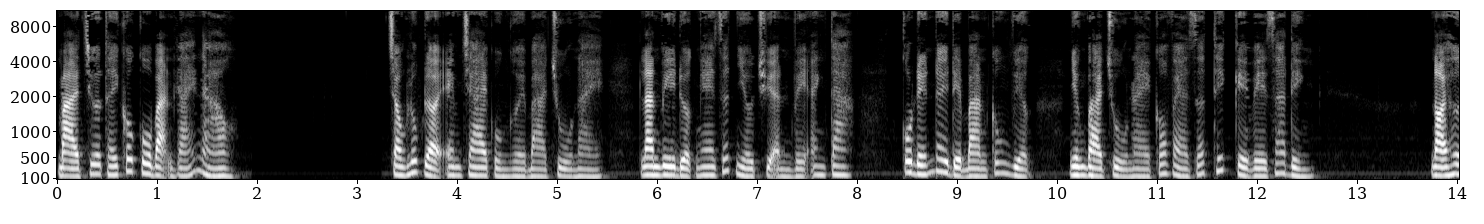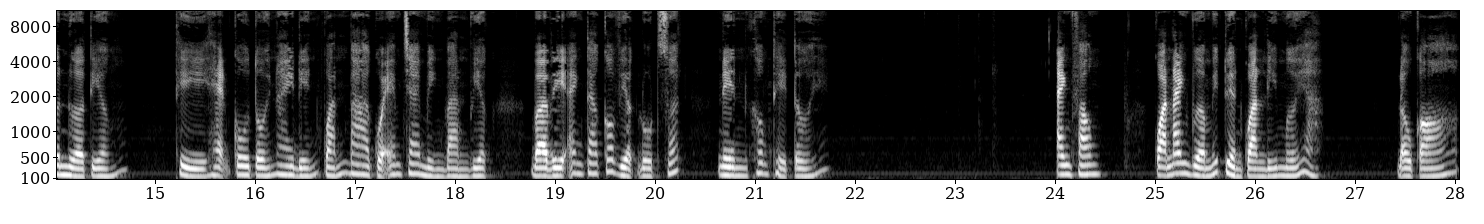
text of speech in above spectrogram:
mà chưa thấy có cô bạn gái nào. Trong lúc đợi em trai của người bà chủ này, Lan Vi được nghe rất nhiều chuyện về anh ta. Cô đến đây để bàn công việc, nhưng bà chủ này có vẻ rất thích kể về gia đình. Nói hơn nửa tiếng, thì hẹn cô tối nay đến quán bar của em trai mình bàn việc, bởi vì anh ta có việc đột xuất nên không thể tới. Anh Phong, quán anh vừa mới tuyển quản lý mới à? Đâu có,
